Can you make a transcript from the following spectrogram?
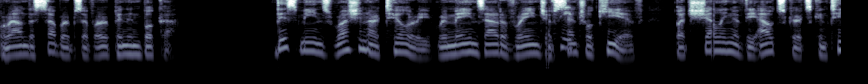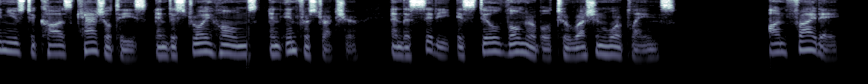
around the suburbs of Irpin and Bucha. This means Russian artillery remains out of range of central Kiev, but shelling of the outskirts continues to cause casualties and destroy homes and infrastructure, and the city is still vulnerable to Russian warplanes. On Friday,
